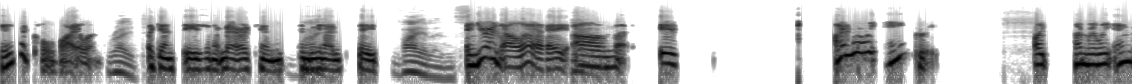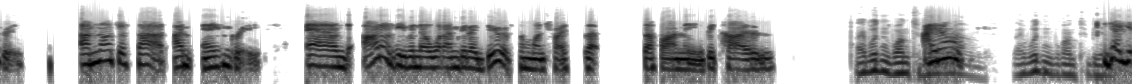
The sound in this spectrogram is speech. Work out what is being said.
physical violence right. against Asian Americans in the United States. Violence. And you're in LA. Yeah. Um, it, I'm really angry. I'm really angry. I'm not just that, I'm angry. And I don't even know what I'm going to do if someone tries that stuff on me because, I wouldn't want to be I don't- around. I wouldn't want to be yeah, you,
